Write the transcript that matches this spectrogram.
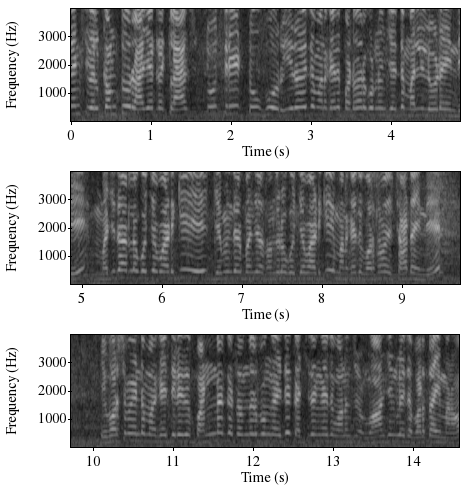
Friends welcome to Raja class two three two four ఈరోజైతే అయితే మనకైతే పడవరకుండ నుంచి అయితే మళ్ళీ లోడ్ అయింది. మధ్యదారిలోకి వచ్చేవాడికి జమీందార్ బంజారా సందులోకి వచ్చేవాడికి మనకైతే వర్షం అయితే స్టార్ట్ అయింది. ఈ వర్షం ఏంటో మనకైతే తెలియదు పండగ సందర్భంగా అయితే ఖచ్చితంగా అయితే వన వానసింగ్లు అయితే పడతాయి మనం.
